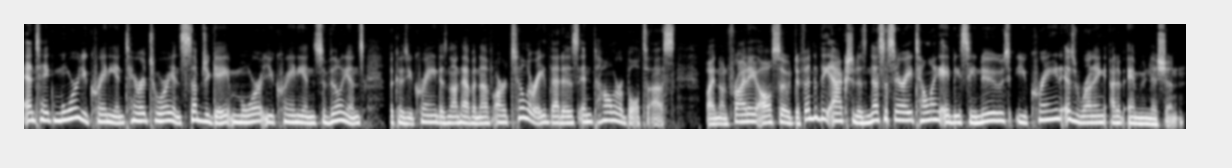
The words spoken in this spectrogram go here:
and take more Ukrainian territory and subjugate more Ukrainian civilians because Ukraine does not have enough artillery that is intolerable to us. Biden on Friday also defended the action as necessary, telling ABC News Ukraine is running out of ammunition.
